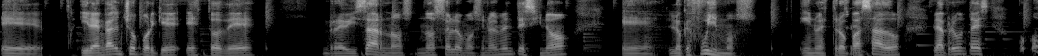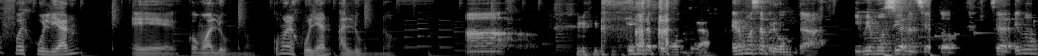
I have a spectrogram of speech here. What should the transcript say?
Eh, y la engancho porque esto de revisarnos, no solo emocionalmente, sino eh, lo que fuimos y nuestro pasado. La pregunta es, ¿cómo fue Julián eh, como alumno? ¿Cómo era Julián alumno? Ah, qué pregunta. Hermosa pregunta. Y me emociona, ¿cierto? O sea, tengo,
